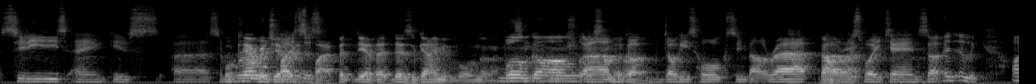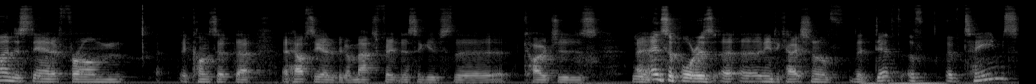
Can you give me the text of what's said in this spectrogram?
cities and gives uh, some Well, rural Canberra places. play it, but yeah, there's a game in Wollongong. I think, something, I'm not Wollongong, sure, um, we've like got the Doggies Hawks in Ballarat, Ballarat, uh, this weekend. So it, look, I understand it from the concept that it helps to get a bit of match fitness. It gives the coaches Yeah. and supporters a, a- an indication of the depth of, of teams.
